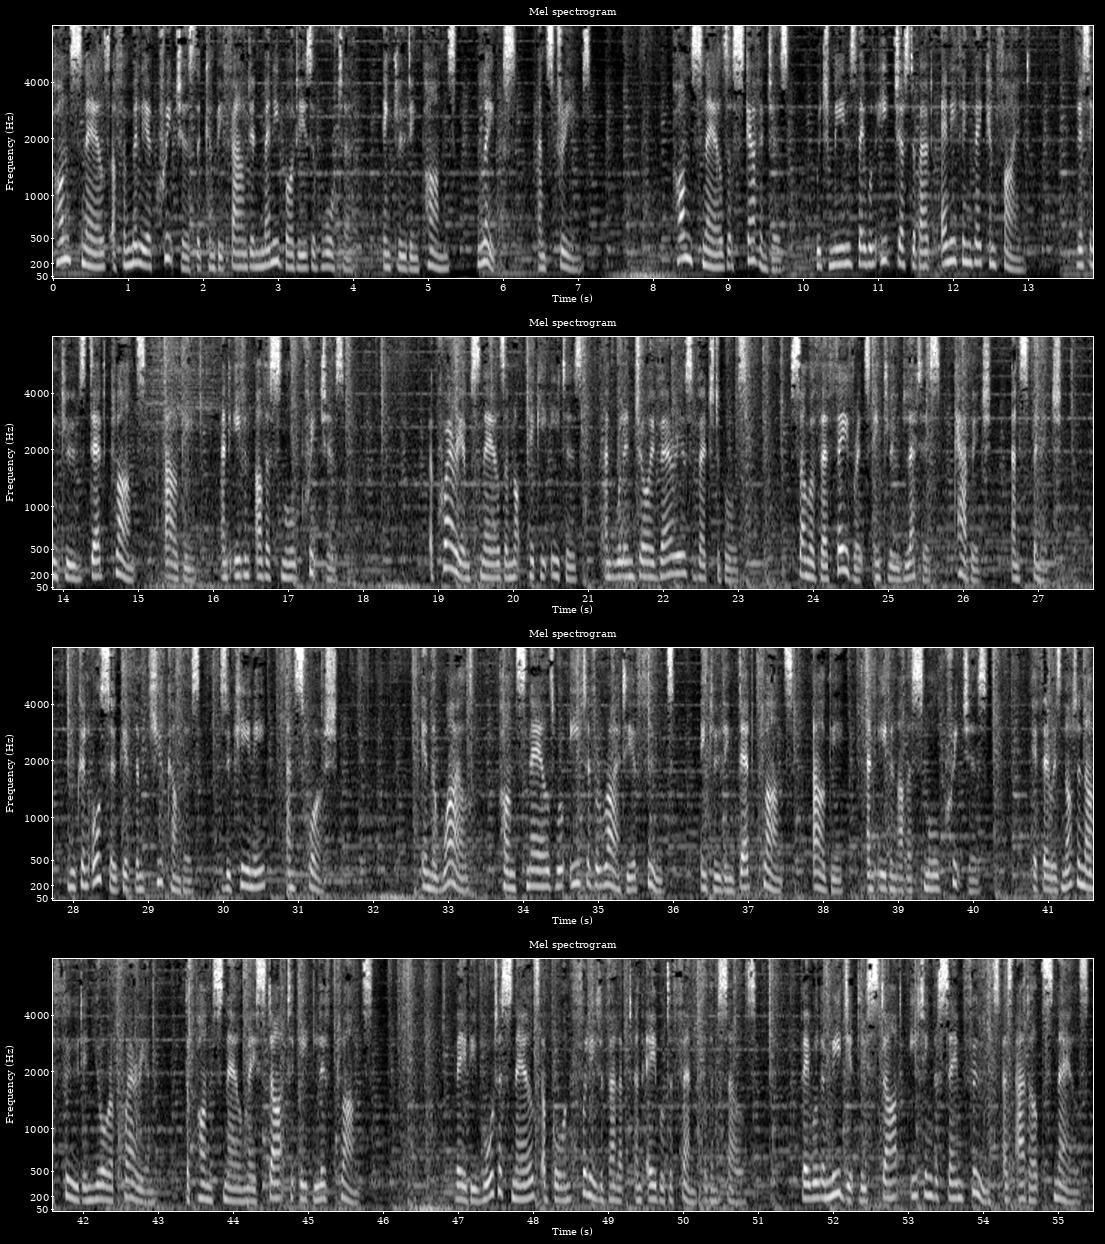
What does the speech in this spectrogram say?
Pond snails are familiar creatures that can be found in many bodies of water, including ponds, lakes, and streams. Pond snails are scavengers, which means they will eat just about anything they can find. This includes dead plants, algae, and even other small creatures. Aquarium snails are not picky eaters and will enjoy various vegetables. Some of their favorites include lettuce, cabbage, and spinach. You can also give them cucumbers, zucchini, and squash. In the wild, pond snails will eat a variety of foods, including dead plants, algae, and even other small creatures. If there is not enough food in your aquarium, the pond snail may start to eat live plants. Baby water snails are born fully developed and able to fend for themselves. They will immediately start eating the same foods as adult snails,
